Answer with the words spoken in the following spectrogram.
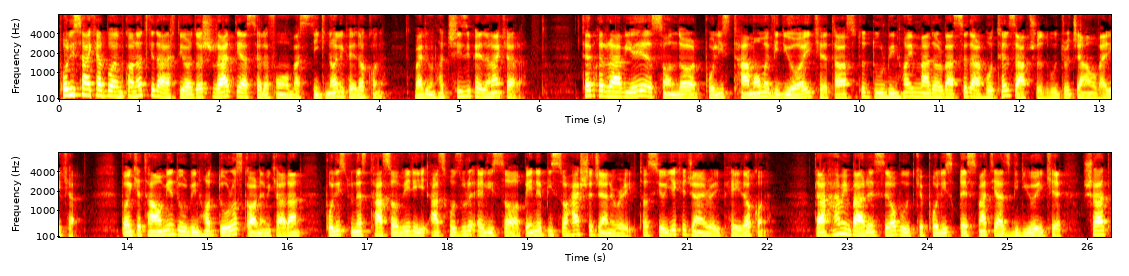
پلیس سعی کرد با امکاناتی که در اختیار داشت ردی از تلفن و سیگنالی پیدا کنه ولی اونها چیزی پیدا نکردن. طبق رویه استاندارد پلیس تمام ویدیوهایی که توسط دوربین های مداربسته در هتل ضبط شده بود رو جمع آوری کرد. با اینکه تمامی دوربین ها درست کار نمی‌کردن پلیس تونست تصاویری از حضور الیسا بین 28 جنوری تا 31 جنوری پیدا کنه. در همین بررسی ها بود که پلیس قسمتی از ویدیویی که شاید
